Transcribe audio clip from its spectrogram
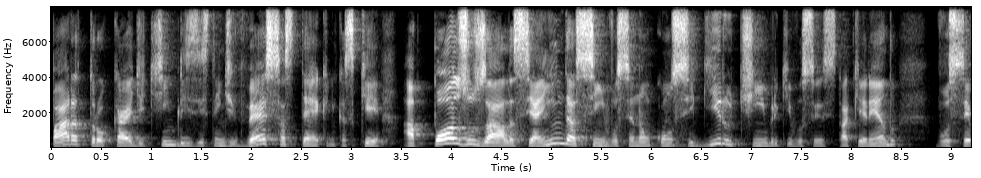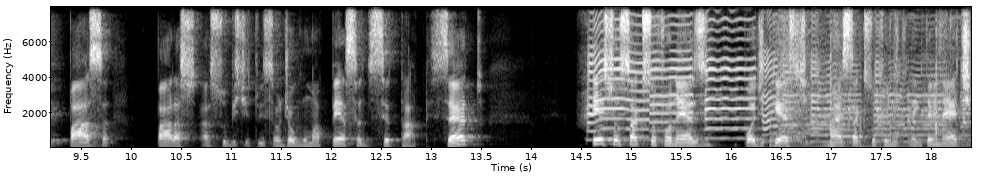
Para trocar de timbre, existem diversas técnicas que, após usá-las, se ainda assim você não conseguir o timbre que você está querendo, você passa para a substituição de alguma peça de setup, certo? Este é o Saxofonese, podcast mais saxofonista da internet.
